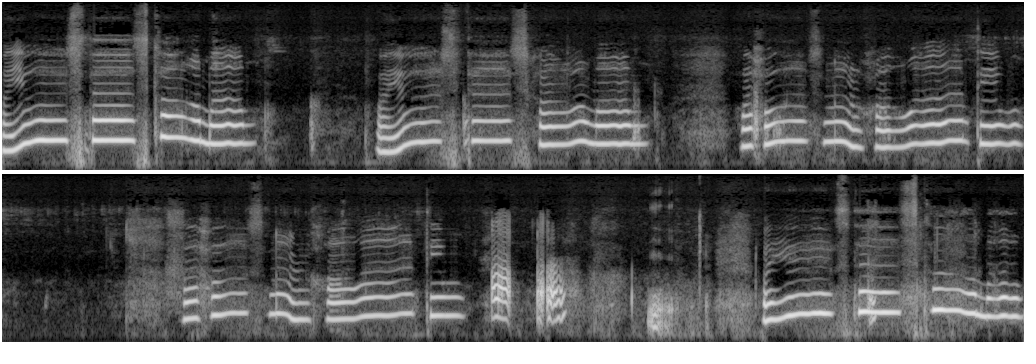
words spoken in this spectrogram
ويستسقى الغمام ويستسقى الغمام وحسن الخواتم وحسن الخواتم. ويستسقى الغمام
